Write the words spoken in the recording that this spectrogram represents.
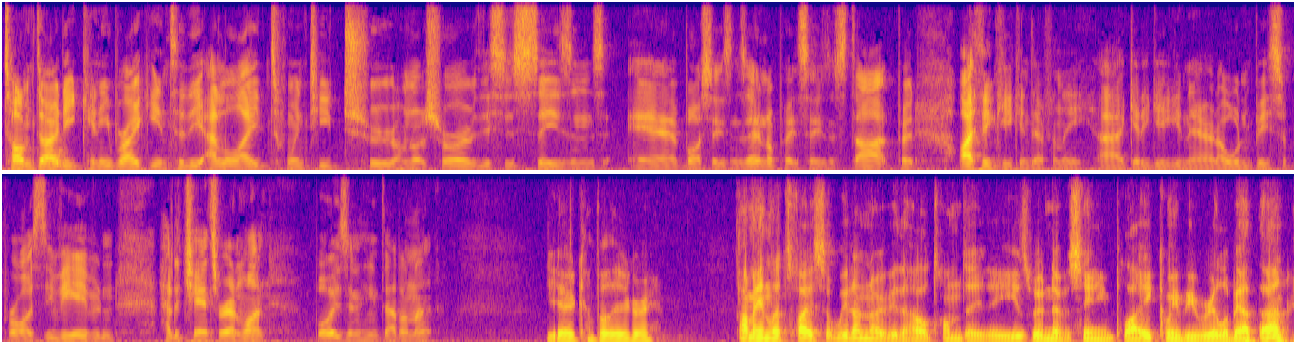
Tom Doedee, can he break into the Adelaide 22? I'm not sure if this is seasons uh, by season's end or season start, but I think he can definitely uh, get a gig in there, and I wouldn't be surprised if he even had a chance around one. Boys, anything to add on that? Yeah, completely agree. I mean, let's face it, we don't know who the hell Tom Doedee is. We've never seen him play. Can we be real about that?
